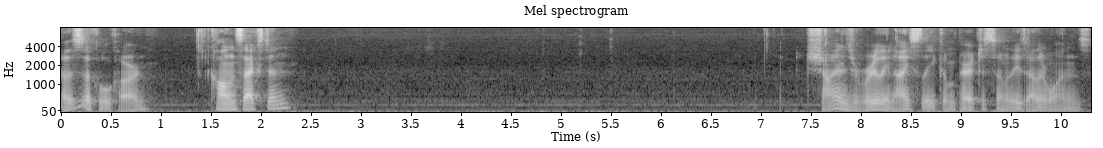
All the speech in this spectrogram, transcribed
Oh, this is a cool card. Collin Sexton. Shines really nicely compared to some of these other ones.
